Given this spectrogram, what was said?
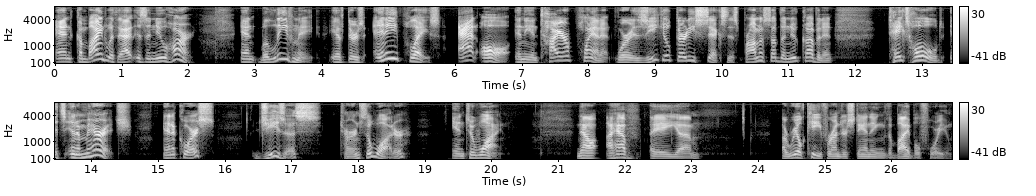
and combined with that is a new heart. And believe me, if there's any place at all in the entire planet where Ezekiel 36, this promise of the new covenant, takes hold, it's in a marriage. And of course, Jesus turns the water into wine. Now, I have a, um, a real key for understanding the Bible for you.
